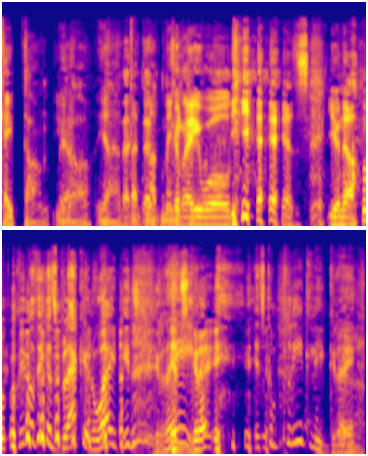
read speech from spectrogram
Cape Town. You Yeah. know, yeah, That, that, that not many grey people- world. yes, you know, People think it's black and white. It's grey. it's great. It's completely grey.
